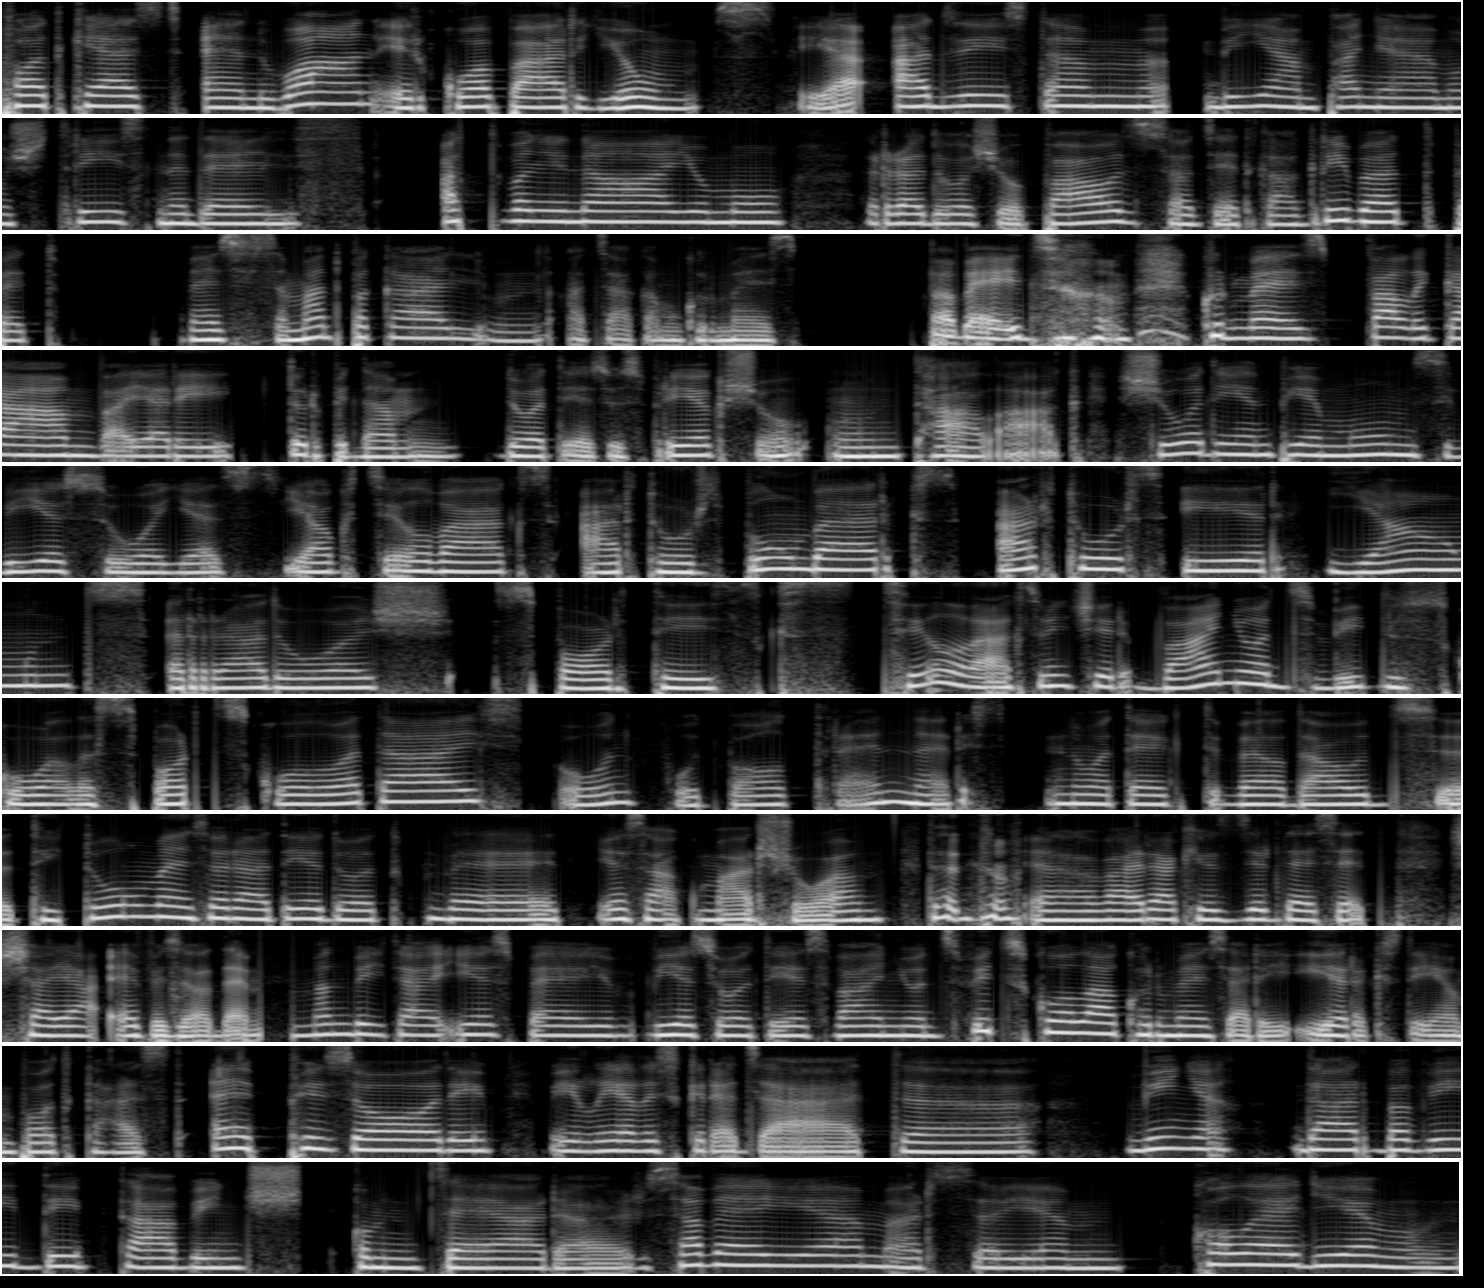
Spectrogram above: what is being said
Podkāsts N1 ir kopā ar jums. Ja atzīstam, bijām paņēmuši trīs nedēļas atvaļinājumu, radošo pauzi, sauciet kā gribat, bet mēs esam atpakaļ un atsākam, kur mēs pabeidzam, kur mēs palikām, vai arī turpinām doties uz priekšu un tālāk. Šodien pie mums viesojas jauks cilvēks Artūrs Blūmbergs. Artūrs ir jauns, radošs, sportisks cilvēks. Viņš ir vaņots vidusskolas sporta skolotājs un futbola treneris. Noteikti vēl daudz eh, titulu mēs varētu iedot, bet iesākumā ar šo tad nu, vairāk jūs dzirdēsiet šajā epizodē. Man bija tā iespēja viesoties Vaņotas vidusskolā, kur mēs arī ierakstījām podkāstu epizodi. Bija lieliski redzēt uh, viņa darba vidi, kā viņš komunicē ar, ar saviem, ar saviem kolēģiem un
